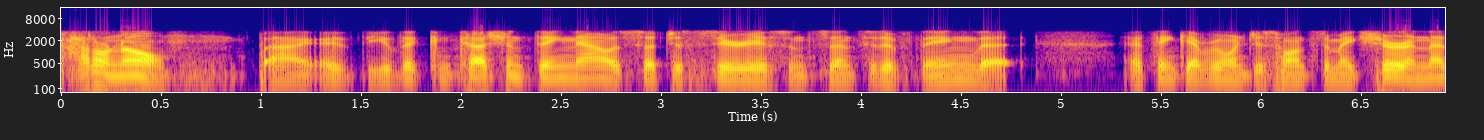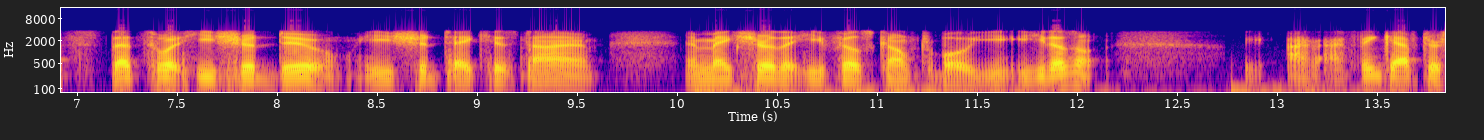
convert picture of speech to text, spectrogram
I don't know. The, the concussion thing now is such a serious and sensitive thing that I think everyone just wants to make sure, and that's that's what he should do. He should take his time and make sure that he feels comfortable. He, he doesn't. I, I think after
